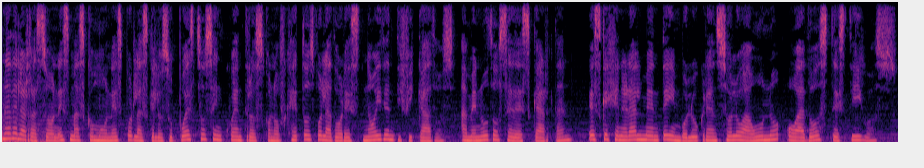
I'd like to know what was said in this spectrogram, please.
Una de las razones más comunes por las que los supuestos encuentros con objetos voladores no identificados a menudo se descartan es que generalmente involucran solo a uno o a dos testigos.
